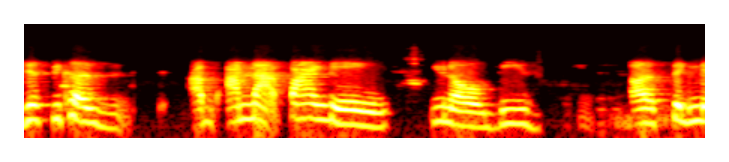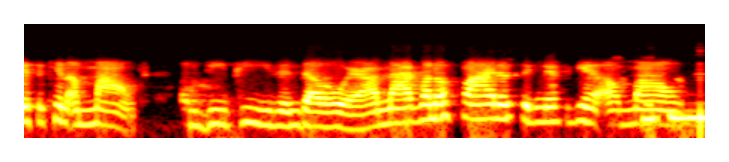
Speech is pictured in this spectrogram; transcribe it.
just because I'm, I'm not finding, you know, these a significant amount of DPs in Delaware. I'm not going to find a significant amount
